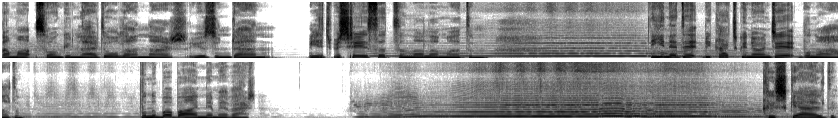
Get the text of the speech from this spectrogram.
Ama son günlerde olanlar yüzünden hiçbir şey satın alamadım. Yine de birkaç gün önce bunu aldım. Bunu babaanneme ver. Kış geldi.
